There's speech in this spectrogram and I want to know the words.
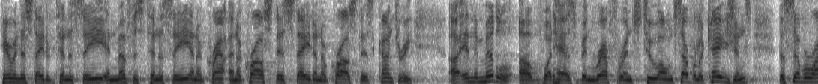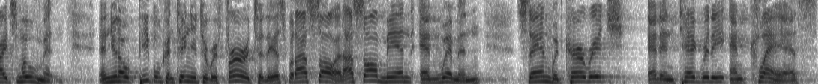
here in the state of Tennessee, in Memphis, Tennessee, and, acro- and across this state and across this country. Uh, in the middle of what has been referenced to on several occasions, the civil rights movement. And you know, people continue to refer to this, but I saw it. I saw men and women stand with courage and integrity and class,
